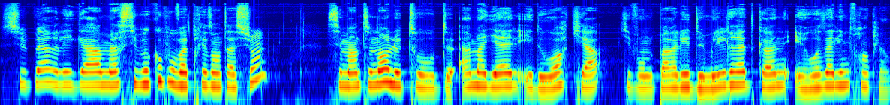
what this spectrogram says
Super les gars, merci beaucoup pour votre présentation. C'est maintenant le tour de Amayel et de Workia qui vont nous parler de Mildred Cohn et Rosaline Franklin.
